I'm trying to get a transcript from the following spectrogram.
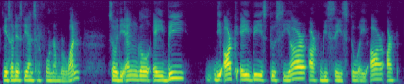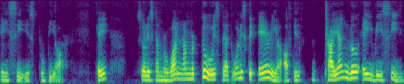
okay so that's the answer for number one. So the angle AB the arc AB is 2CR arc BC is 2AR arc AC is 2BR okay so this number one. Number two is that what is the area of the triangle ABC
